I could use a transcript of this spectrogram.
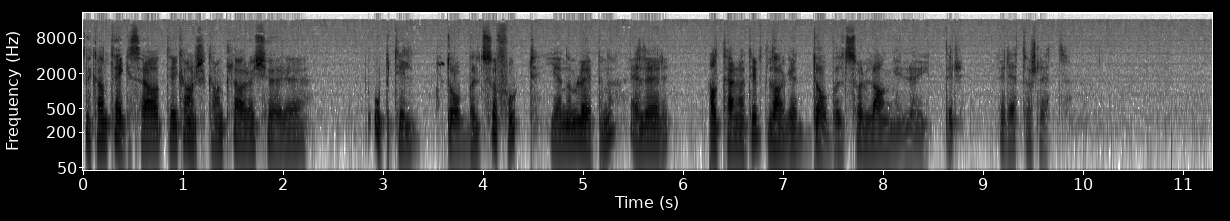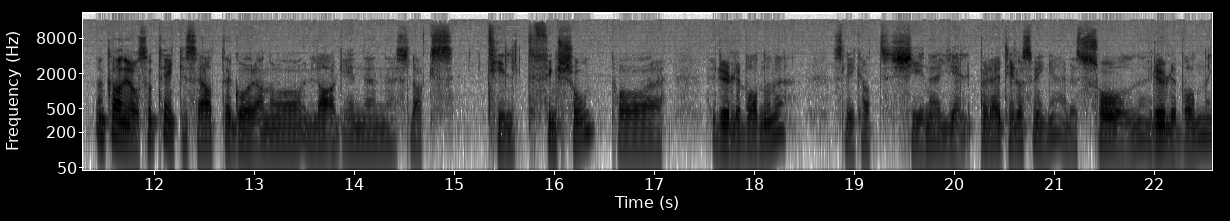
Det kan tenke seg at de kanskje kan klare å kjøre opptil dobbelt så fort gjennom løypene, eller alternativt lage dobbelt så lange løyper, rett og slett. Man kan jo også tenke seg at det går an å lage inn en slags tilt-funksjon på rullebåndene, slik at skiene hjelper deg til å svinge, eller sålene, rullebåndene,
